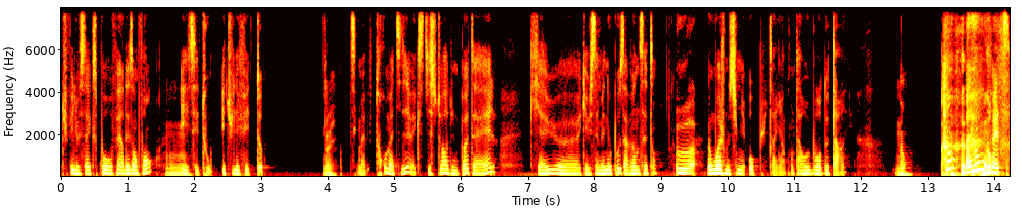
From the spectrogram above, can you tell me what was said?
tu fais le sexe pour faire des enfants. Hmm. et c'est tout. Et tu les fais tôt. Ouais. Ce qui m'avait traumatisé avec cette histoire d'une pote à elle qui a eu, qui a eu sa ménopause à 27 ans. Euh, Donc moi, je me suis mis, oh putain, il y a un compte à rebours de taré. Non. Non, bah non, Non. en fait.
